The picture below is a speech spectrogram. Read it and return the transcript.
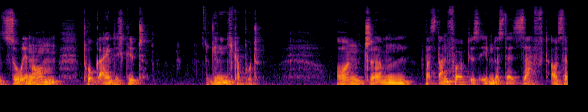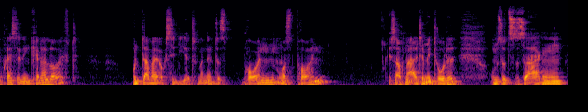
so enormen Druck eigentlich gibt, gehen die nicht kaputt. Und ähm, was dann folgt, ist eben, dass der Saft aus der Presse in den Keller läuft und dabei oxidiert. Man nennt das Bräunen, Mostbräunen. Ist auch eine alte Methode, um sozusagen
